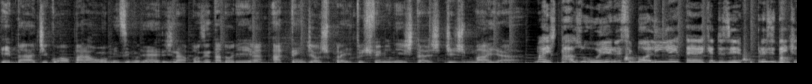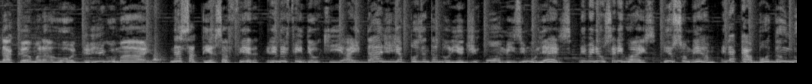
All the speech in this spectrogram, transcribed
Idade igual para homens e mulheres na aposentadoria atende aos pleitos feministas, diz Maia. Mas tá zoeiro esse bolinho, hein? É, quer dizer, o presidente da Câmara, Rodrigo Maia. Nessa terça-feira, ele defendeu que a idade de aposentadoria de homens e mulheres deveriam ser iguais. Isso mesmo, ele acabou dando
